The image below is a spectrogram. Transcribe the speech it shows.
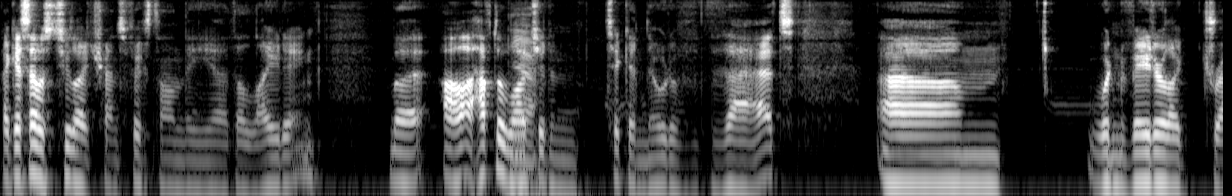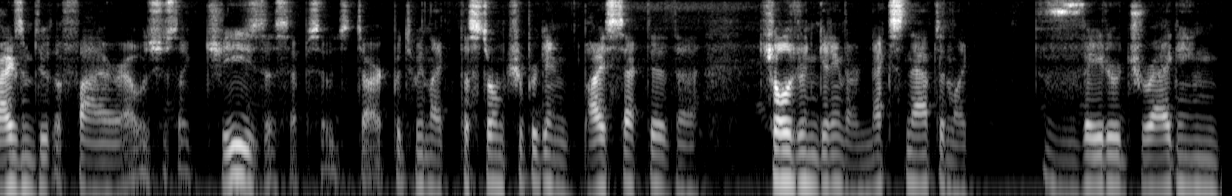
I guess I was too like transfixed on the uh, the lighting. But I'll have to watch Yeah. it and take a note of that. Um, when Vader like drags him through the fire, I was just like, "Jeez, this episode's dark." Between like the stormtrooper getting bisected, the children getting their necks snapped, and like Vader dragging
